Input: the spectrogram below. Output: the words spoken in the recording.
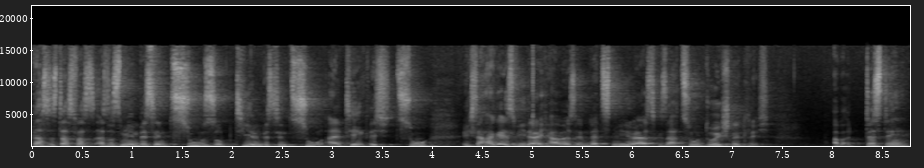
Das ist das, was, also ist mir ein bisschen zu subtil, ein bisschen zu alltäglich, zu, ich sage es wieder, ich habe es im letzten Video erst gesagt, zu durchschnittlich. Aber das Ding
